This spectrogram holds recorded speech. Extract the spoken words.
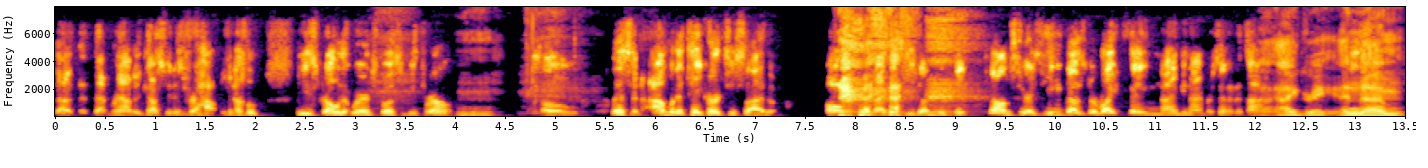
that, that Brown adjusted his route. You know, he's thrown it where it's supposed to be thrown. hmm So listen, I'm going to take Hurts's side. Oh, I think he does the thing. No, I'm serious. He does the right thing 99% of the time. I agree. And, um,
